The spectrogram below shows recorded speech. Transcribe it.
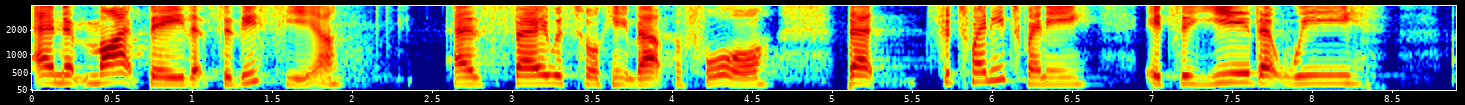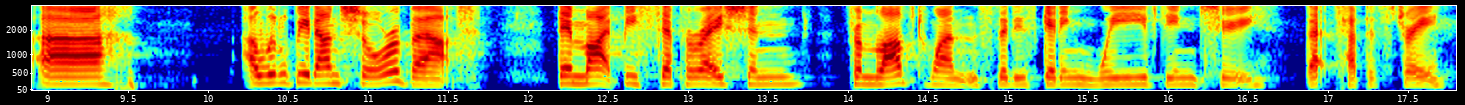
And it might be that for this year, as Faye was talking about before, that for 2020, it's a year that we are a little bit unsure about. There might be separation from loved ones that is getting weaved into that tapestry.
